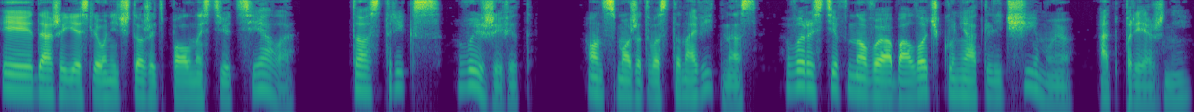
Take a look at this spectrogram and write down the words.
И даже если уничтожить полностью тело, то Стрикс выживет. Он сможет восстановить нас, вырастив новую оболочку, неотличимую от прежней.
